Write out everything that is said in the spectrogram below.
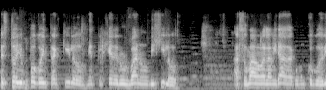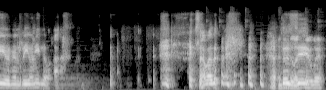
Estoy un poco intranquilo mientras el género urbano vigilo. Asomado a la mirada como un cocodrilo en el río Nilo. Ah. Entonces-.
